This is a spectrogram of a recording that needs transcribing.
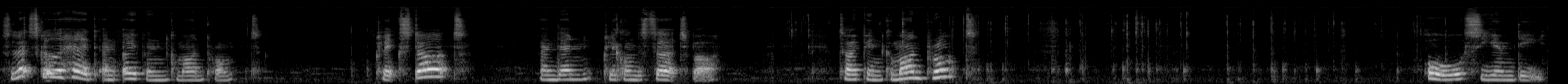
So let's go ahead and open command prompt. Click start and then click on the search bar. Type in command prompt or CMD.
